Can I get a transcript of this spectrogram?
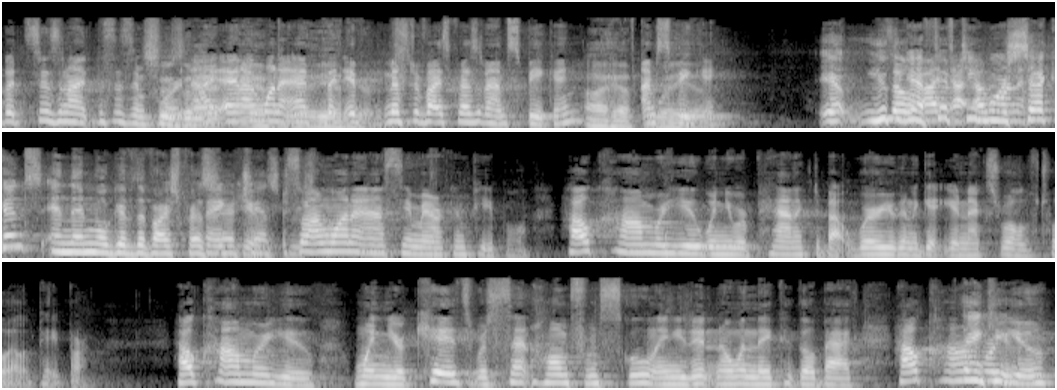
but Susan, I, this is important. Susan, I- I, and I I, want to to add, but if. Mr. Vice President, I'm speaking. I have to I'm weigh in. speaking. yeah, you So can have I- I- 15 I more wanna- seconds, and then we'll give the vice president a chance to So I want to ask the American people how calm were you when you were panicked about where you're going to get your next roll of toilet paper? How calm were you when your kids were sent home from school and you didn't know when they could go back? How calm Thank were you. you,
